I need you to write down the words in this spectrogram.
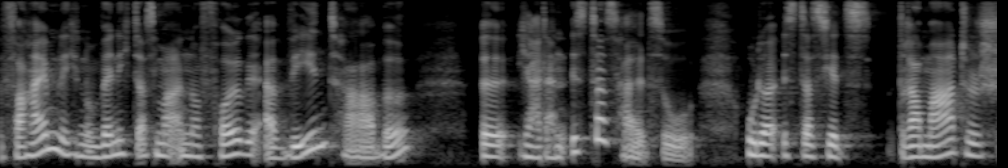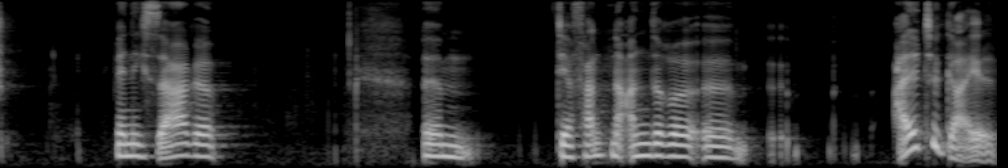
verheimlichen. Und wenn ich das mal in einer Folge erwähnt habe, äh, ja, dann ist das halt so. Oder ist das jetzt dramatisch, wenn ich sage, ähm, der fand eine andere äh, alte geil.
